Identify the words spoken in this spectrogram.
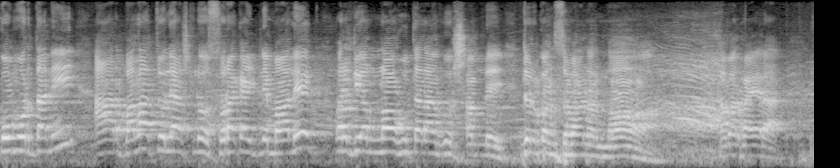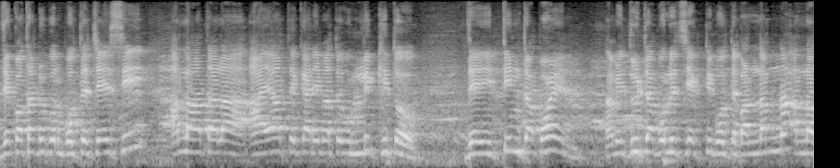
কোমরদানি আর বালা চলে আসলো সোরাকা ইবনে মালিক রাদিয়াল্লাহু সামনে। যেরকম সুবহানাল্লাহ। আমার ভাইয়েরা, যে কথাটুকু বলতে চেয়েছি, আল্লাহ তাআলা আয়াতে কারিমাতে উল্লেখিত যে এই তিনটা পয়েন্ট আমি দুইটা বলেছি, একটি বলতে পারলাম না। আল্লাহ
